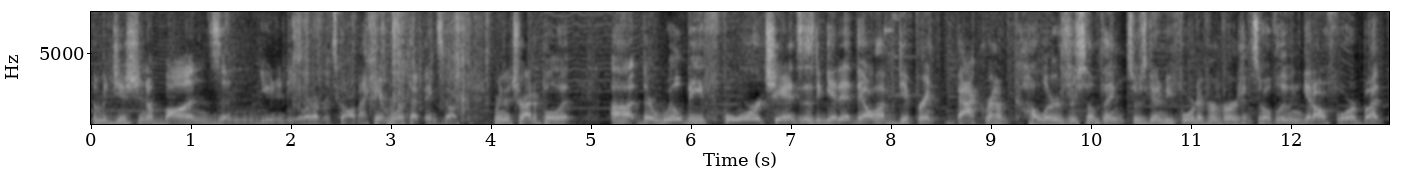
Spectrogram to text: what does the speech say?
the Magician of Bonds and Unity or whatever it's called. I can't remember what that thing's called. We're to try to pull it. Uh, there will be four chances to get it. They all have different background colors or something. So there's going to be four different versions. So hopefully we can get all four, but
